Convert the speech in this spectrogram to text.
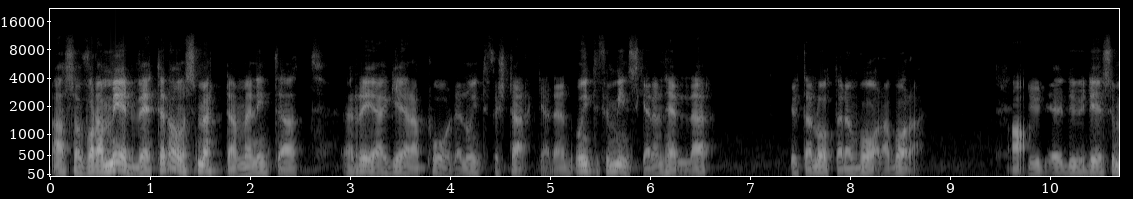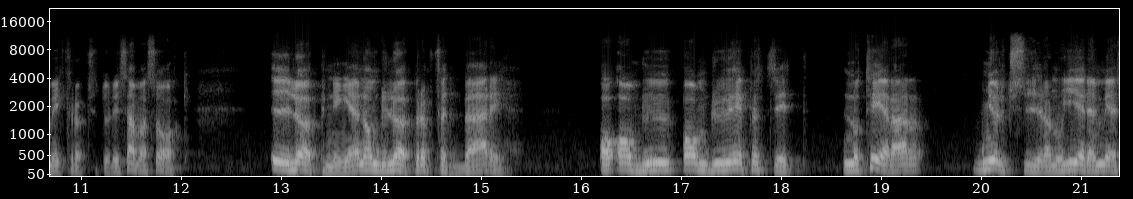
alltså, vara medveten om smärta men inte att reagera på den och inte förstärka den och inte förminska den heller. Utan låta den vara bara. Ja. Det, är, det är det som är kruxet. Och det är samma sak i löpningen. Om du löper upp för ett berg. Och om du, om du helt plötsligt noterar mjölksyran och ger den mer,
